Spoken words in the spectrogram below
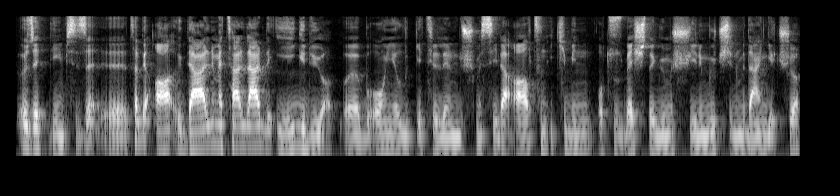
özetleyeyim size. E, tabii değerli metaller de iyi gidiyor e, bu 10 yıllık getirilerin düşmesiyle. Altın 2035'te gümüş 23-20'den geçiyor.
